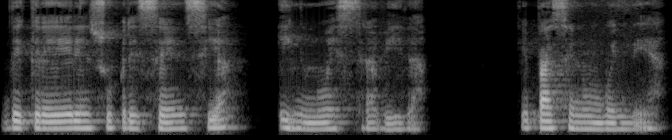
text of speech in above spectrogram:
de creer en su presencia en nuestra vida. Que pasen un buen día.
